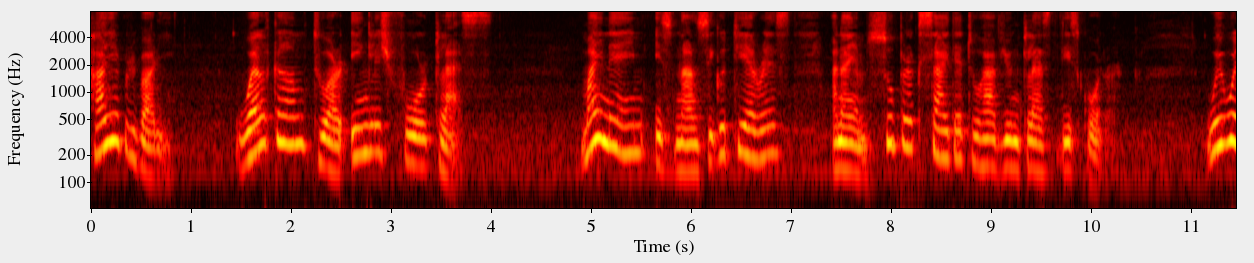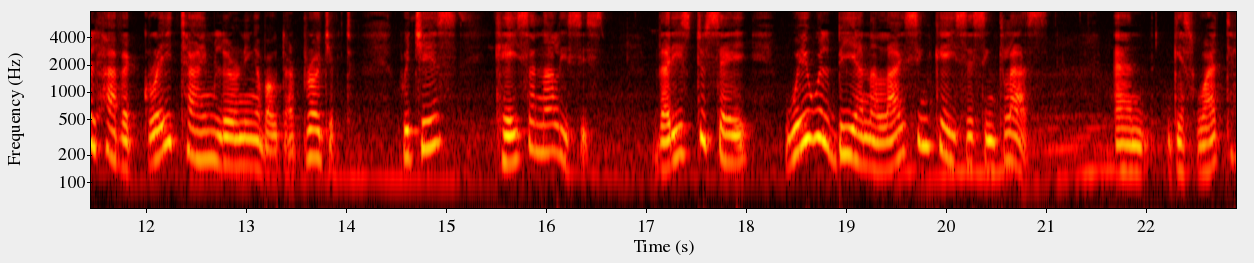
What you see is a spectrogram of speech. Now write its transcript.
Hi, everybody. Welcome to our English 4 class. My name is Nancy Gutierrez, and I am super excited to have you in class this quarter. We will have a great time learning about our project, which is case analysis. That is to say, we will be analyzing cases in class. And guess what?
